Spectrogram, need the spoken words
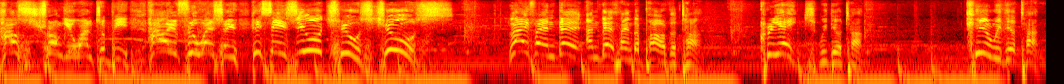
how strong you want to be, how influential you. He says, You choose, choose. Life and, death and death are in the power of the tongue. Create with your tongue, kill with your tongue.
